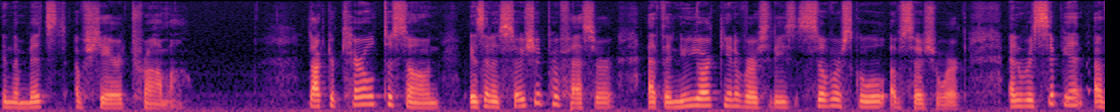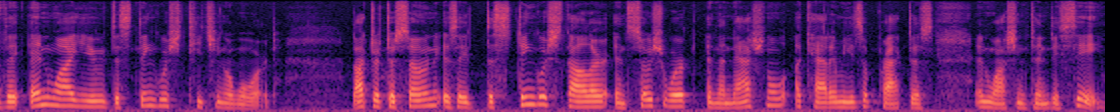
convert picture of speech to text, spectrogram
in the midst of shared trauma. Dr. Carol Tosone is an associate professor at the New York University's Silver School of Social Work and recipient of the NYU Distinguished Teaching Award. Dr. Tosone is a distinguished scholar in social work in the National Academies of Practice in Washington, D.C.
